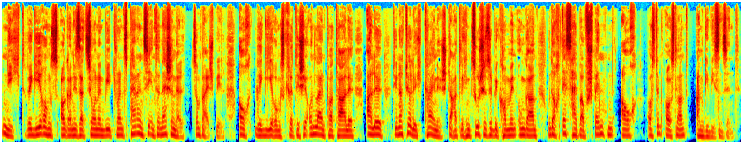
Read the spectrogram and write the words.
Nicht Regierungsorganisationen wie Transparency International zum Beispiel, auch regierungskritische Online-Portale, alle, die natürlich keine staatlichen Zuschüsse bekommen in Ungarn und auch deshalb auf Spenden auch aus dem Ausland angewiesen sind.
